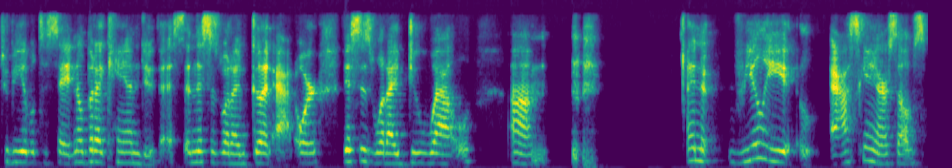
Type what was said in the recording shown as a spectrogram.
to be able to say no but i can do this and this is what i'm good at or this is what i do well. Um, and really asking ourselves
